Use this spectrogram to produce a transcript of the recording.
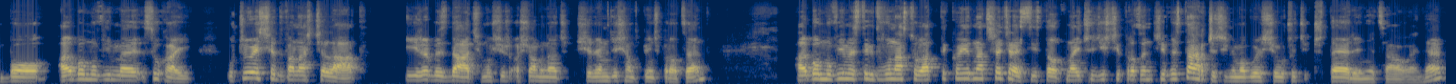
bo albo mówimy, słuchaj, uczyłeś się 12 lat i żeby zdać, musisz osiągnąć 75%, albo mówimy z tych 12 lat tylko 1 trzecia jest istotna i 30% ci wystarczy, czyli mogłeś się uczyć 4 niecałe, nie?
